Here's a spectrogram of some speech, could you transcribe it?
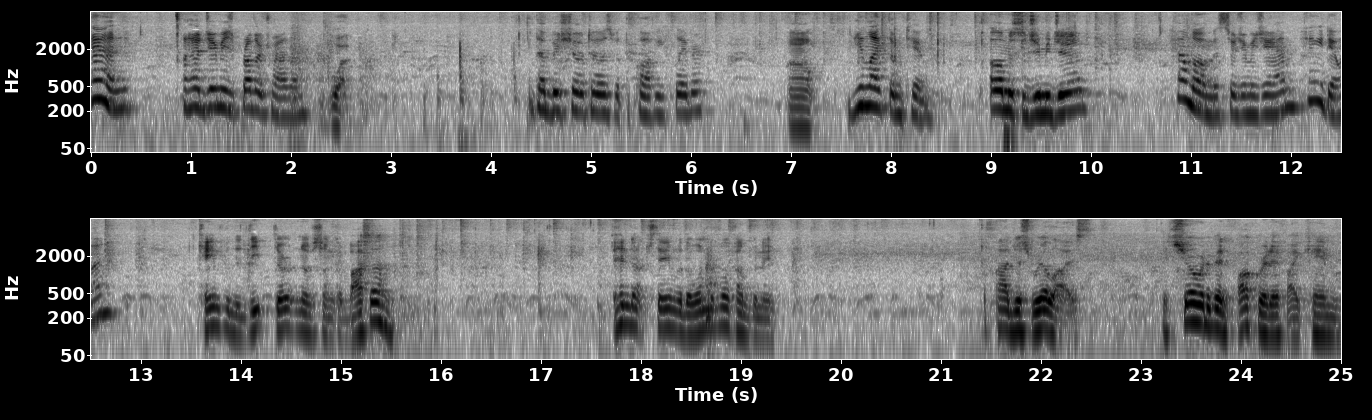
And I had Jamie's brother try them. What? The biscottos with the coffee flavor. Oh, He liked them too. Oh, Mr. Jimmy Jam. Hello, Mr. Jimmy Jam. How you doing? Came from the deep throat of some kielbasa. End up staying with a wonderful company. I just realized it sure would have been awkward if I came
